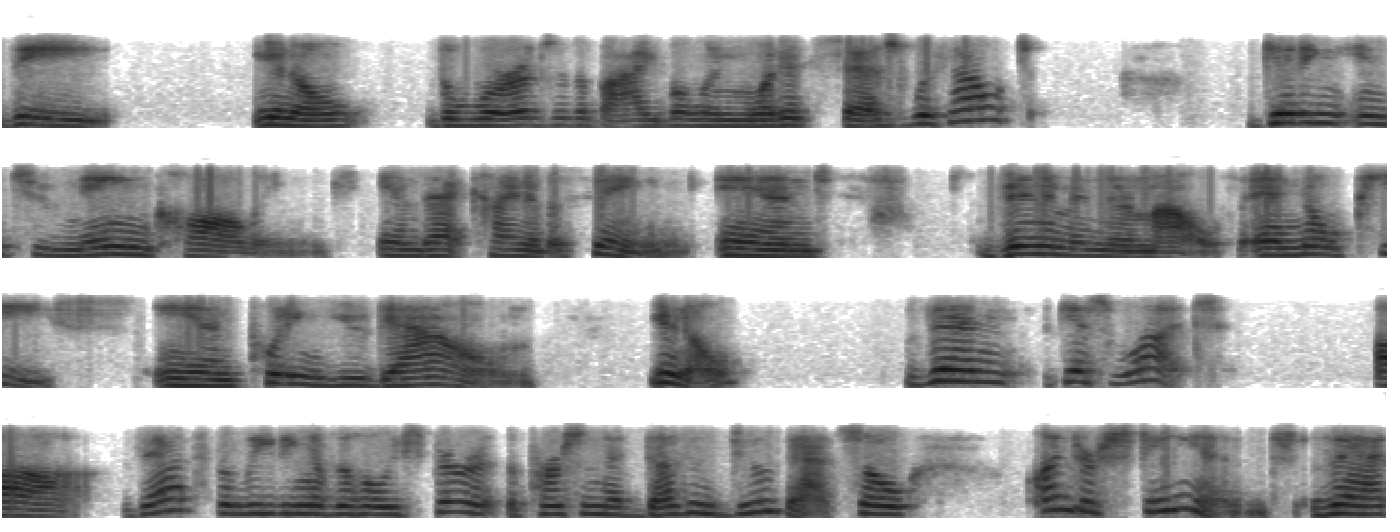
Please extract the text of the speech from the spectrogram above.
the, you know, the words of the Bible and what it says without getting into name calling and that kind of a thing and venom in their mouth and no peace and putting you down, you know, then guess what? Uh, that's the leading of the Holy Spirit, the person that doesn't do that. So understand that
